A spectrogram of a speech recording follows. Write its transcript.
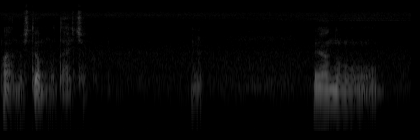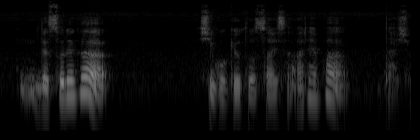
まあ、あの人はもう大丈夫、ね、あのでそれが信仰共同体さえあれば大丈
